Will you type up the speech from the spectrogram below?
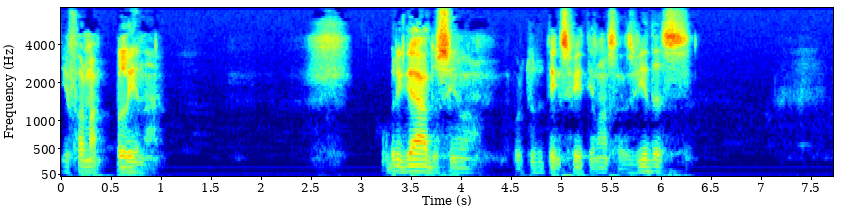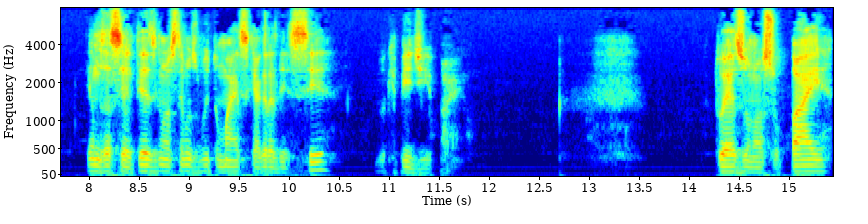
de forma plena. Obrigado, Senhor, por tudo que tens feito em nossas vidas. Temos a certeza que nós temos muito mais que agradecer do que pedir, Pai. Tu és o nosso Pai,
